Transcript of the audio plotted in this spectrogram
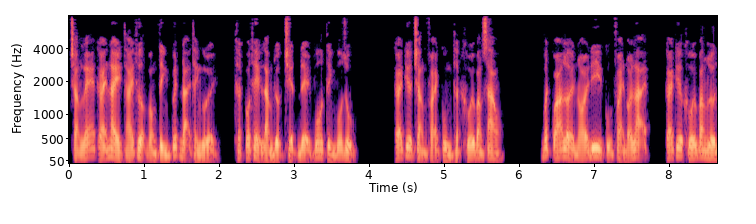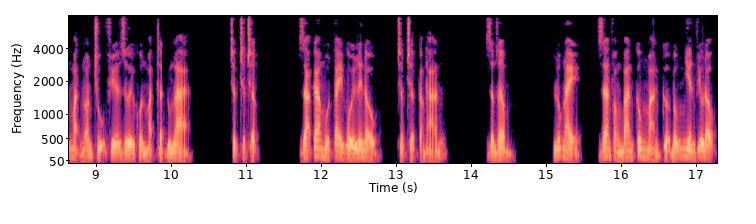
Chẳng lẽ cái này thái thượng vong tình quyết đại thành người, thật có thể làm được triệt để vô tình vô dụng? Cái kia chẳng phải cùng thật khối băng sao? Bất quá lời nói đi cũng phải nói lại, cái kia khối băng lớn mặt nón trụ phía dưới khuôn mặt thật đúng là chật chật chật. Dạ ca một tay gối lên đầu, chật chật cảm thán. Rầm rầm. Lúc này, gian phòng ban công màn cửa bỗng nhiên phiêu động.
